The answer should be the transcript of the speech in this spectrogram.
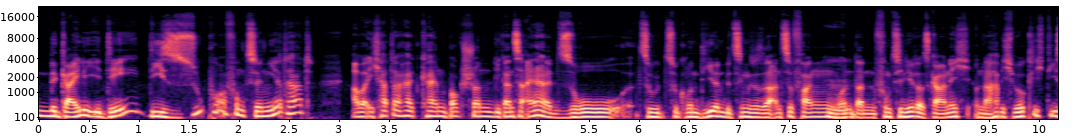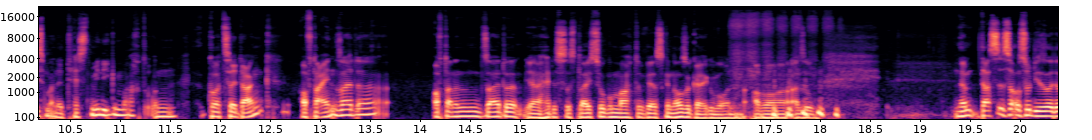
eine geile Idee, die super funktioniert hat aber ich hatte halt keinen Bock, schon die ganze Einheit so zu, zu grundieren bzw. anzufangen mhm. und dann funktioniert das gar nicht. Und da habe ich wirklich diesmal eine Testmini gemacht und Gott sei Dank auf der einen Seite, auf der anderen Seite, ja, hättest du es gleich so gemacht, wäre es genauso geil geworden. Aber also. Ne, das ist auch so dieser,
